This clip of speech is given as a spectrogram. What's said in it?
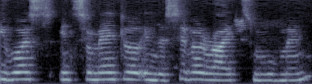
He was instrumental in the civil rights movement.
